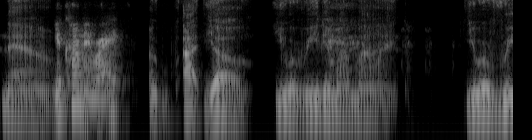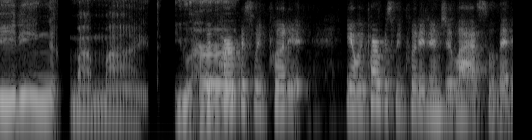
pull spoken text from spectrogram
Now you're coming, right? I, yo, you were reading my mind. You were reading my mind. You heard. We purposely put it. Yeah, we purposely put it in July so that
